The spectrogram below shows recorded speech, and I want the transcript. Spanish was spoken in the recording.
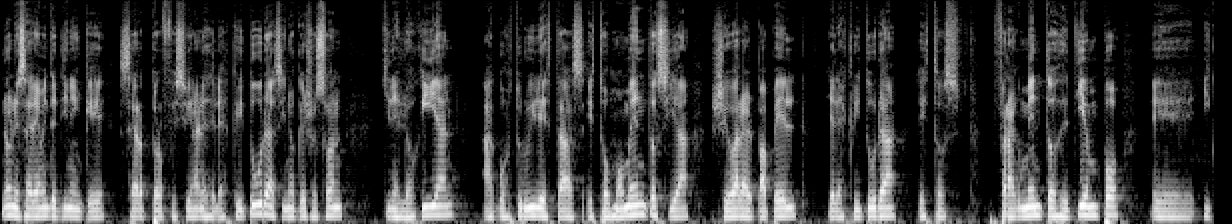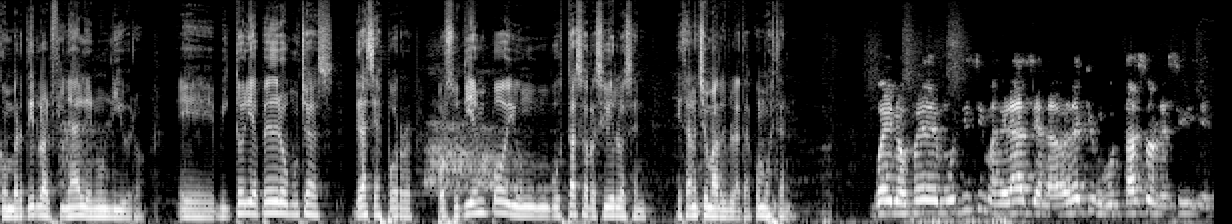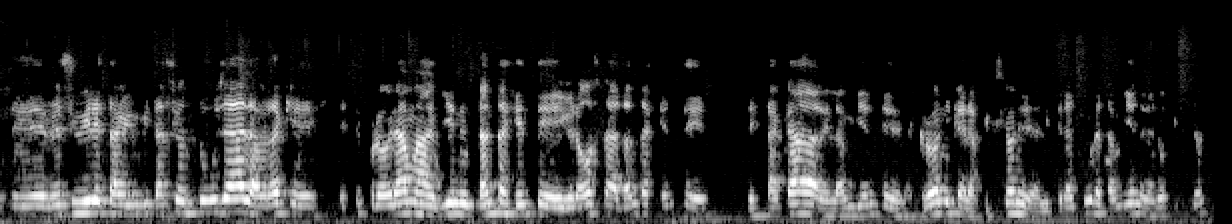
No necesariamente tienen que ser profesionales de la escritura, sino que ellos son quienes los guían a construir estas, estos momentos y a llevar al papel y a la escritura estos fragmentos de tiempo eh, y convertirlo al final en un libro. Eh, Victoria, Pedro, muchas gracias por, por su tiempo y un gustazo recibirlos en esta noche en Mar del Plata. ¿Cómo están? Bueno, Fede, muchísimas gracias. La verdad que un gustazo este, recibir esta invitación tuya. La verdad que este programa viene tanta gente grosa, tanta gente destacada del ambiente de la crónica, de la ficción y de la literatura también, de la no ficción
